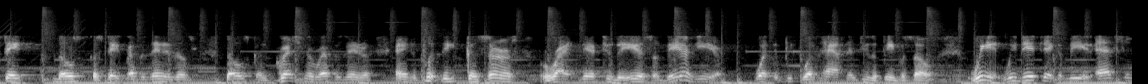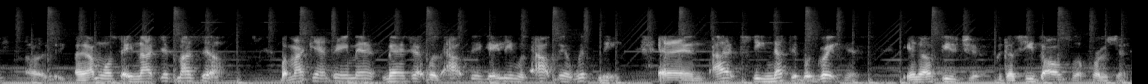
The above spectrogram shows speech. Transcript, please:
state those state representatives, those congressional representatives, and to put the concerns right there to the ears, so they're here what the what's happening to the people. So we we did take immediate action, uh, and I'm going to say not just myself, but my campaign man- manager was out there. Gayleen was out there with me, and I see nothing but greatness in her future because she's also a person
